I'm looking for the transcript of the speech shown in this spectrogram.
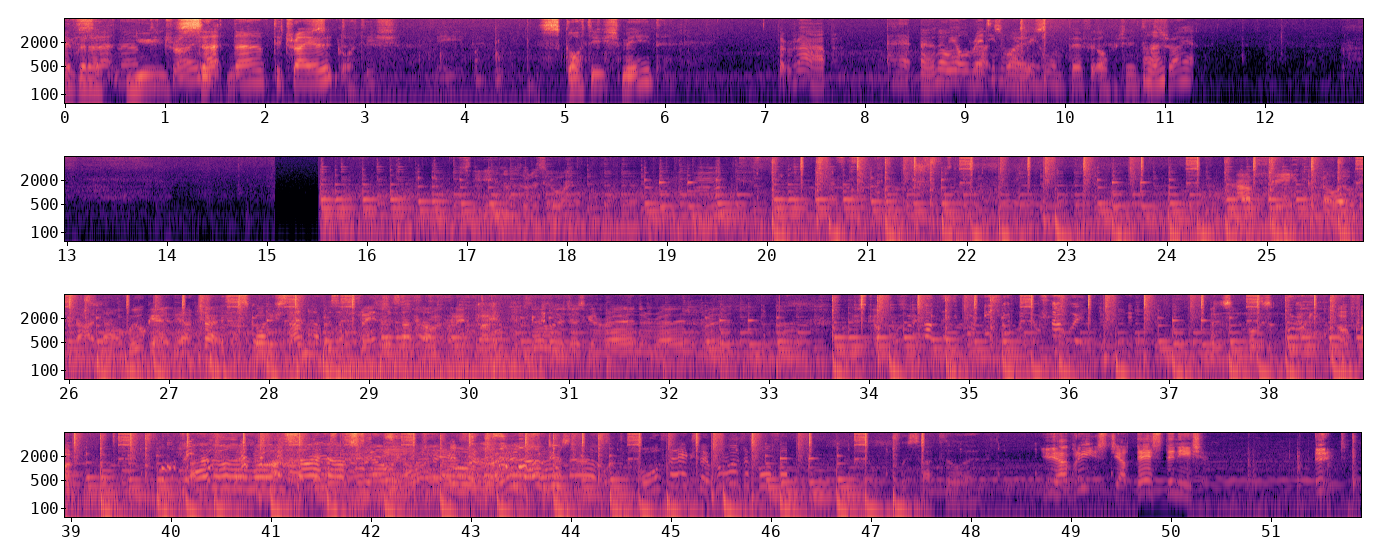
we've got a new to try. sat nav to try out. Scottish made. Scottish made. But Rab, uh, I know, we already that's know why it's home. perfect opportunity Uh-huh. to try it. See, you know where it's going. Have faith in the little sat nav. We'll get there. It's a Scottish sat nav. It's a friendly sat nav. Feels like they're just going round and round and round. Who's coming? There's, well, there's, Oh, for I don't know. The sat nav's telling me okay, going round. I'm just fourth exit. What was the fourth exit? What's that to the left? You have reached your destination. Out.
